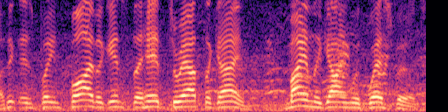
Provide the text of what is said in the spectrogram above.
I think there's been five against the head throughout the game, mainly going with Westfields.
